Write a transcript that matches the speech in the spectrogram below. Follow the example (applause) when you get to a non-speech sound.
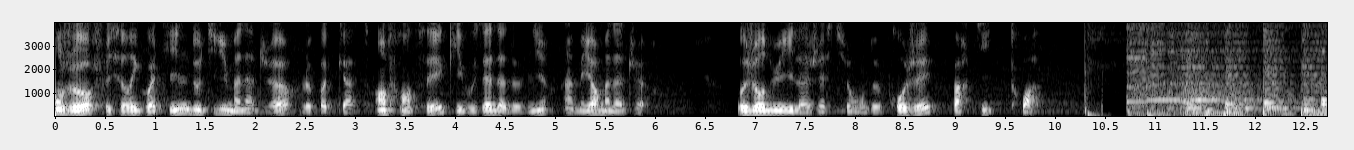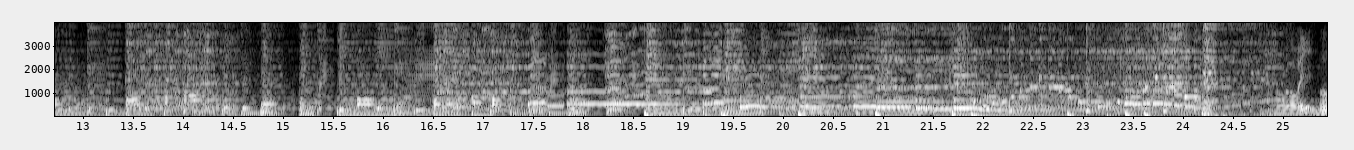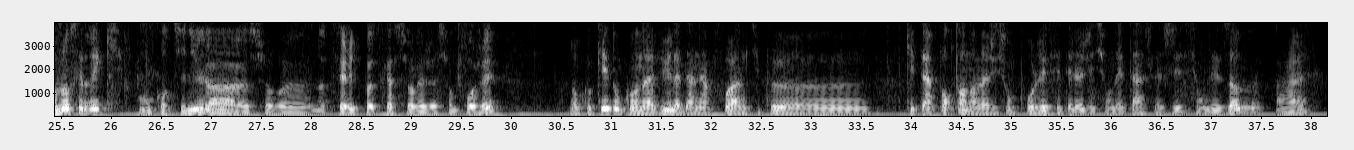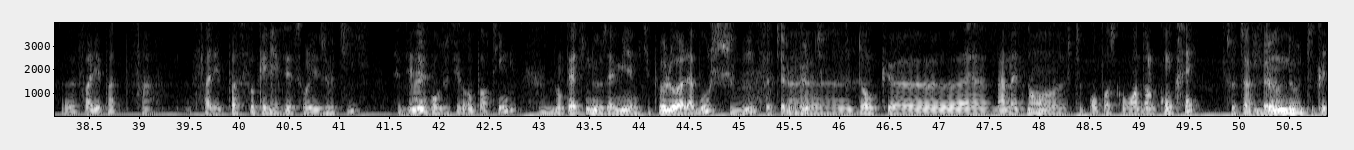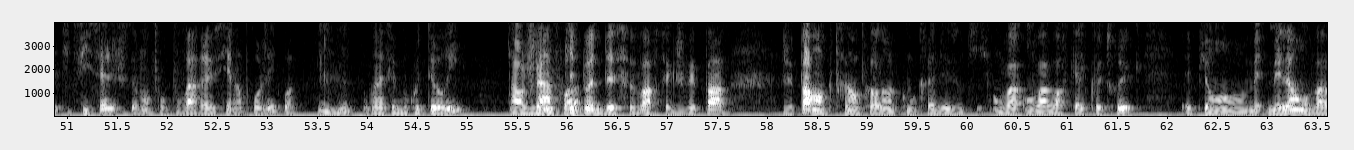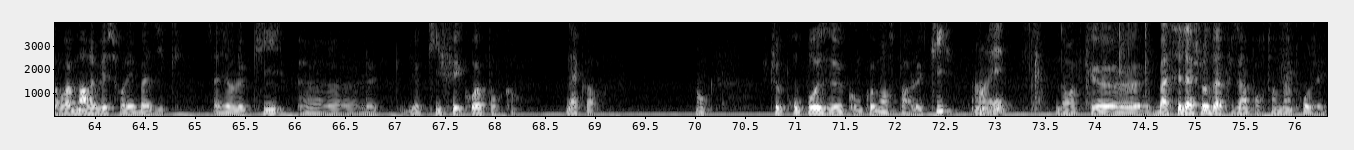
Bonjour, je suis Cédric Watine d'Outils du Manager, le podcast en français qui vous aide à devenir un meilleur manager. Aujourd'hui, la gestion de projet, partie 3. Bonjour Cédric. On continue là euh, sur euh, notre série de podcasts sur la gestion de projet. Donc ok, donc on a vu la dernière fois un petit peu euh, ce qui était important dans la gestion de projet, c'était la gestion des tâches, la gestion des hommes. Ouais. Fallait pas, enfin, fallait pas se focaliser sur les outils. C'était Ouais. les bons outils de reporting. Mhm. Donc là, tu nous as mis un petit peu l'eau à la bouche. Mhm, C'était le but. Donc bah maintenant, je te propose qu'on rentre dans le concret. Tout à fait. Donne-nous toutes les petites ficelles justement pour pouvoir réussir un projet, quoi. Mhm. Donc on a fait beaucoup de théories. Alors je vais un fois. petit peu te décevoir, c'est que je vais pas, je vais pas rentrer encore dans le concret des outils. On va, on va voir quelques trucs, et puis on, mais, mais là on va vraiment arriver sur les basiques, c'est-à-dire le qui, euh, le, le qui fait quoi pour quand. D'accord. Je te propose qu'on commence par le qui. hein. Ouais. Donc euh, bah, c'est la chose la plus importante d'un projet.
